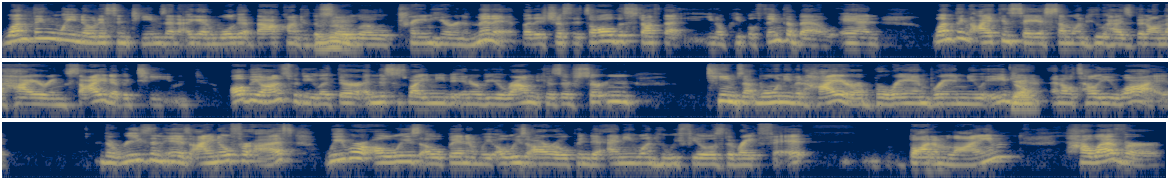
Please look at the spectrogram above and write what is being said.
one thing we notice in teams and again we'll get back onto the mm-hmm. solo train here in a minute but it's just it's all the stuff that you know people think about and one thing i can say as someone who has been on the hiring side of a team i'll be honest with you like there and this is why you need to interview around because there's certain teams that won't even hire a brand brand new agent no. and i'll tell you why the reason is I know for us, we were always open and we always are open to anyone who we feel is the right fit, bottom line. However,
